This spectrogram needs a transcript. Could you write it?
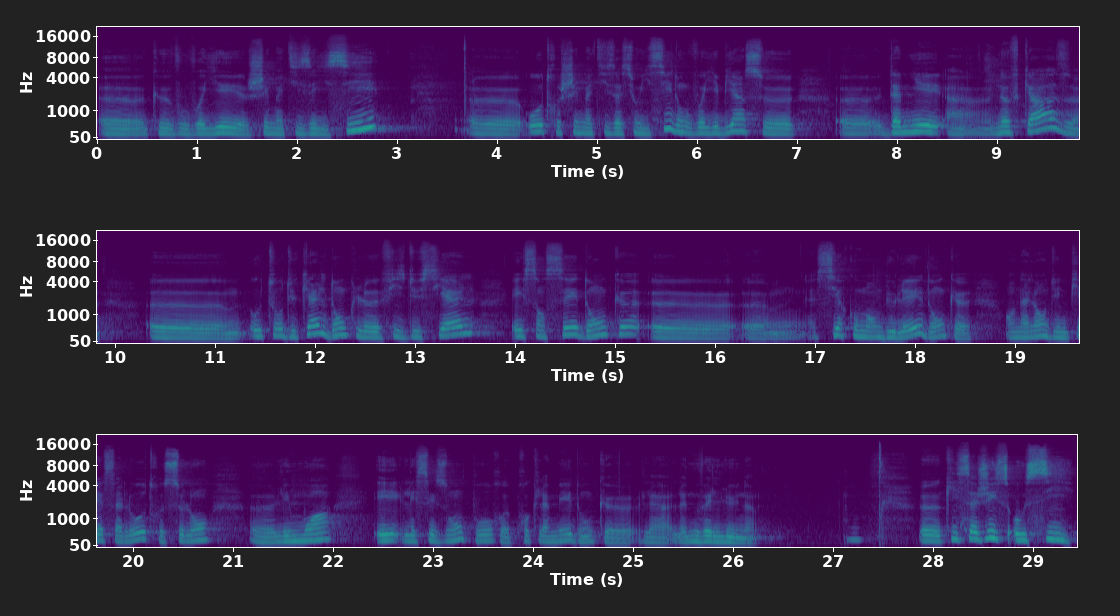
que vous voyez schématisé ici. autre schématisation ici, donc vous voyez bien ce damier à neuf cases autour duquel donc le Fils du ciel est censé donc circumambuler, donc en allant d'une pièce à l'autre selon euh, les mois et les saisons pour proclamer donc euh, la, nouvelle lune. Euh, qu'il s'agisse aussi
